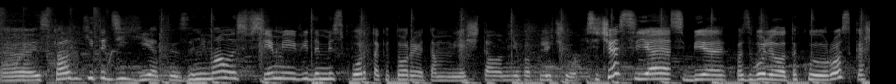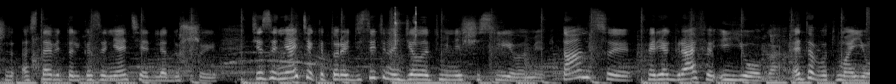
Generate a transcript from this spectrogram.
искала какие-то диеты, занималась всеми видами спорта, которые там я считала мне по плечу. Сейчас я себе позволила такую роскошь оставить только занятия для души. Те занятия, которые действительно делают меня счастливыми. Танцы, хореография и йога. Это вот мое.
